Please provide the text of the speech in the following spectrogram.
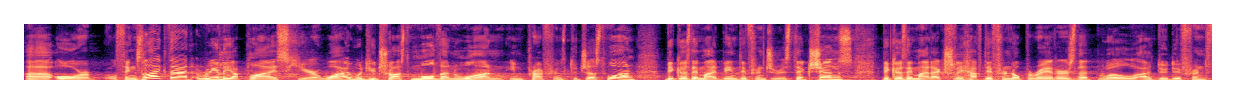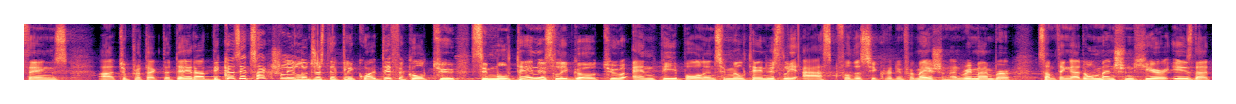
uh, or, or things like that, really applies here. Why would you trust more than one in preference to just one? Because they might be in different jurisdictions, because they might actually have different operators that will uh, do different things uh, to protect the data, because it's actually logistically quite difficult to simultaneously go to N people and simultaneously ask for the secret information. And remember, something I don't mention here is that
